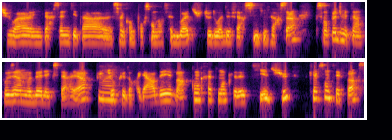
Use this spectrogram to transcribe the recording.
tu vois, une personne qui est à 50% dans cette boîte, tu te dois de faire ci, de faire ça. Parce qu'en fait, je m'étais imposé un modèle extérieur plutôt que de regarder ben, concrètement qui es-tu, quelles sont tes forces,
